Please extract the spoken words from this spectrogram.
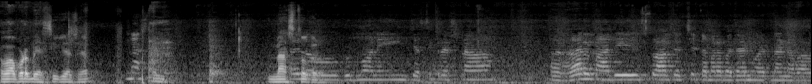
હવે આપણે બેસી ગયા છે નાસ્તો કરો. ગુડ મોર્નિંગ જય શ્રી કૃષ્ણ. હર મહાદેવ. સ્વાગત છે તમારા બધાનું આજના નવા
